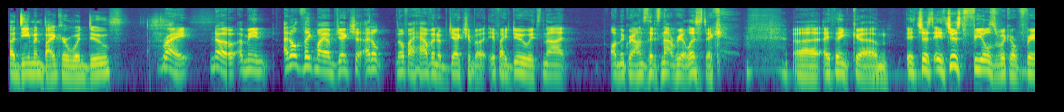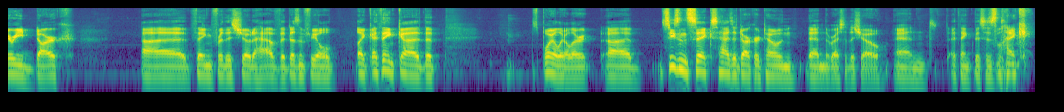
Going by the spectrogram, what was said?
a demon biker would do. Right. No, I mean, I don't think my objection, I don't know if I have an objection, but if I do, it's not on the grounds that it's not realistic. Uh, I think um, it just it just feels like a very dark uh, thing for this show to have. It doesn't feel like I think uh, that spoiler alert. Uh, season six has a darker tone than the rest of the show, and I think this is like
